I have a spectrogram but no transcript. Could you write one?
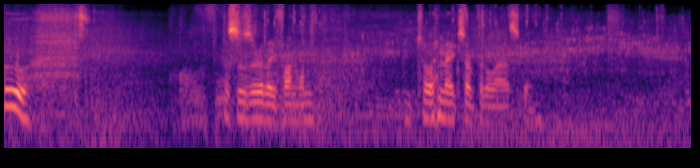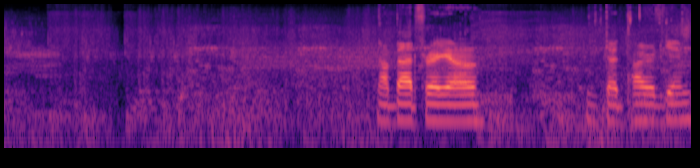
Ooh, this is a really fun one. Until it makes up for the last game. Not bad for a uh, dead tired game.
